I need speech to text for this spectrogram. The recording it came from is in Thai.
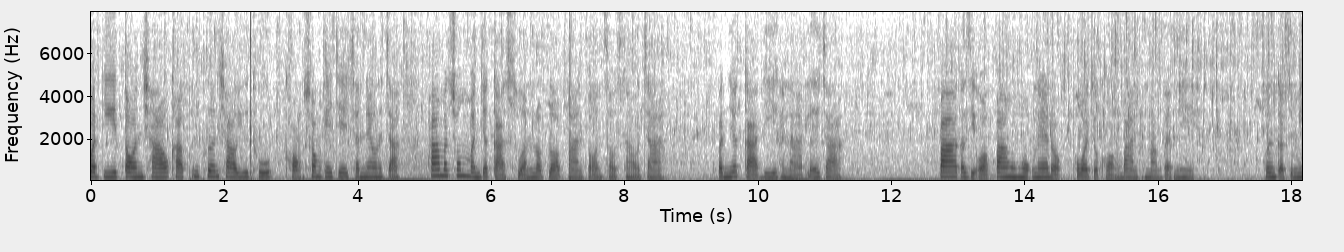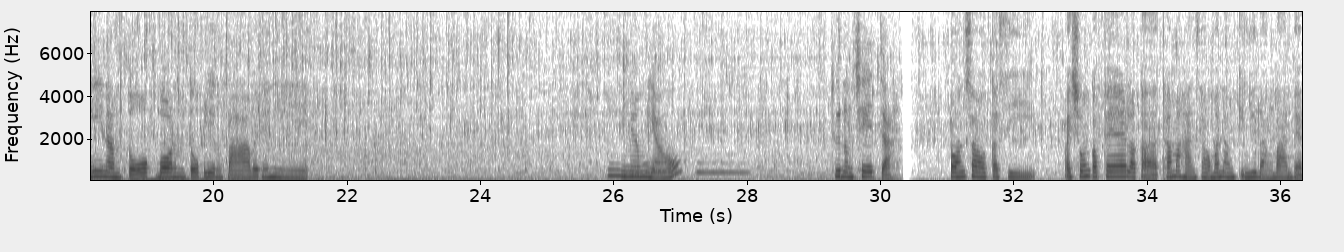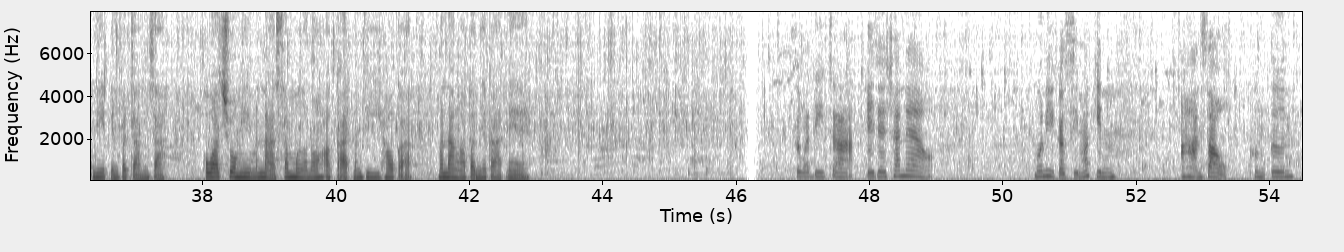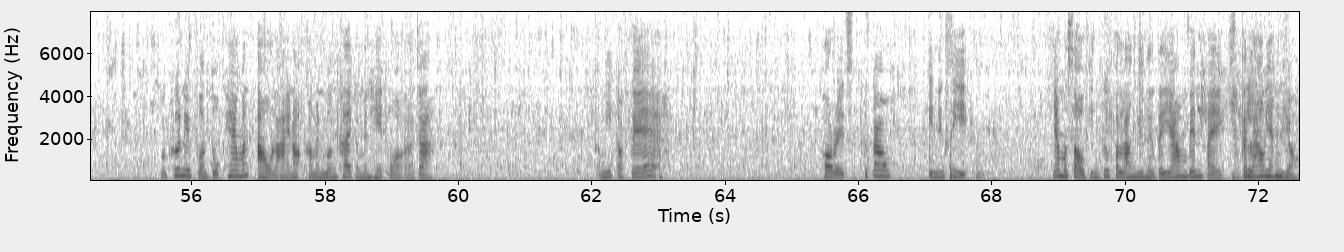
วัสดีตอนเช้าค่ะเพื่อนๆชาว YouTube ของช่อง AJ Channel นะจ๊ะพามาชมบรรยากาศสวนรอบๆบ้านตอนเช้าๆจ้าบรรยากาศดีขนาดเลยจ้าป้าก็สิออกป้าหกหกแน่ดอก เพราะว่าเจ้าของบ้านเพิ่นมักแบบนี้ เพิ่นก็สิมีน้ำตกบ่อน้ำตกเลี้ยงปลาไว้ในนี้มีแมวเหมียว ชื่อน้องเชษจ้ะตอนเช้ากะสีไปชงกาแฟแล้วก็ทำอาหารเช้ามานั่งกินอยู่หลังบ้านแบบนี้เป็นประจำจ้ะเพราะว่าช่วงนี้มันหนาซัมเมอร์เนาะอากาศมันดีเฮากะมานั่งเอาบรรยากาศแน่สวัสดีจ้า AJ Channel เมื่อนี้กับสีมากิน อาหารเช้าพึ่งตื่น เมื่อคืนในฝนตกแห้งมันเอาหลายเนาะค่ะมันเมืองไทยกับมันเฮดออกแล้วจ้าก็มีกาแฟ porridge คือเก่ากินยังสี่ย่ามมาสากินคือฝรั่งยู่ถึงแต่ย่ามเว้นไปกินแต่เหล้าอย่างเดียว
